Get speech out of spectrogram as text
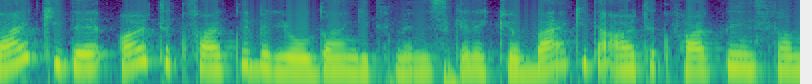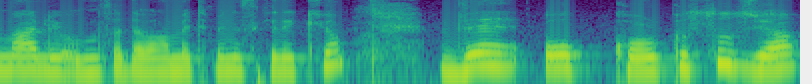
belki de artık farklı bir yoldan gitmeniz gerekiyor. Belki de artık farklı insanlarla yolunuza devam etmeniz gerekiyor. Ve o korkusuzca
